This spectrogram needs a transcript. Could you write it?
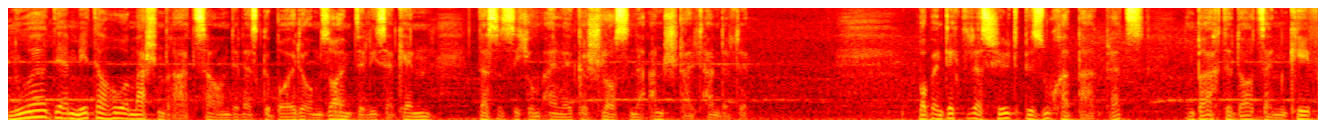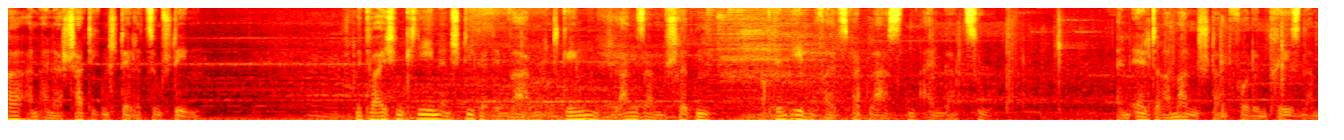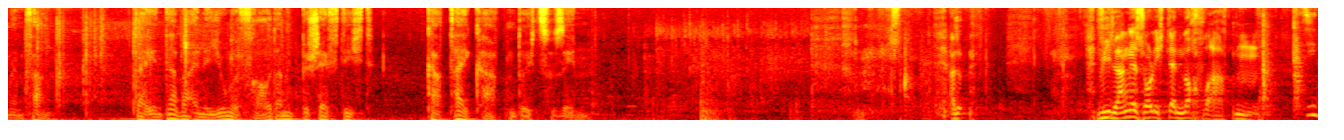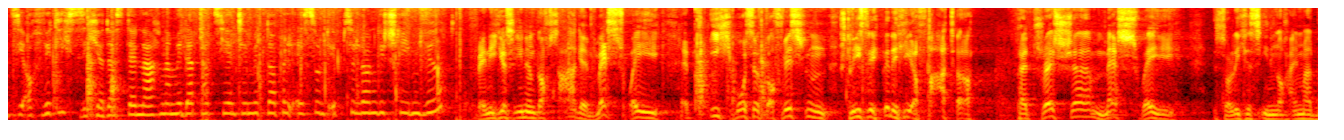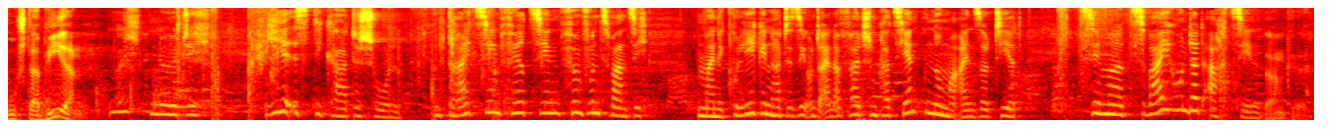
Nur der meterhohe Maschendrahtzaun, der das Gebäude umsäumte, ließ erkennen, dass es sich um eine geschlossene Anstalt handelte. Bob entdeckte das Schild Besucherparkplatz und brachte dort seinen Käfer an einer schattigen Stelle zum Stehen. Mit weichen Knien entstieg er dem Wagen und ging mit langsamen Schritten auf den ebenfalls verglasten Eingang zu. Ein älterer Mann stand vor dem Tresen am Empfang. Dahinter war eine junge Frau damit beschäftigt, Karteikarten durchzusehen. Also, wie lange soll ich denn noch warten? Sind Sie auch wirklich sicher, dass der Nachname der Patientin mit Doppel-S und Y geschrieben wird? Wenn ich es Ihnen doch sage, Messway, ich muss es doch wissen. Schließlich bin ich Ihr Vater. Patricia Messway. Soll ich es Ihnen noch einmal buchstabieren? Nicht nötig. Hier ist die Karte schon. 13, 14, 25. Meine Kollegin hatte sie unter einer falschen Patientennummer einsortiert. Zimmer 218. Danke.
